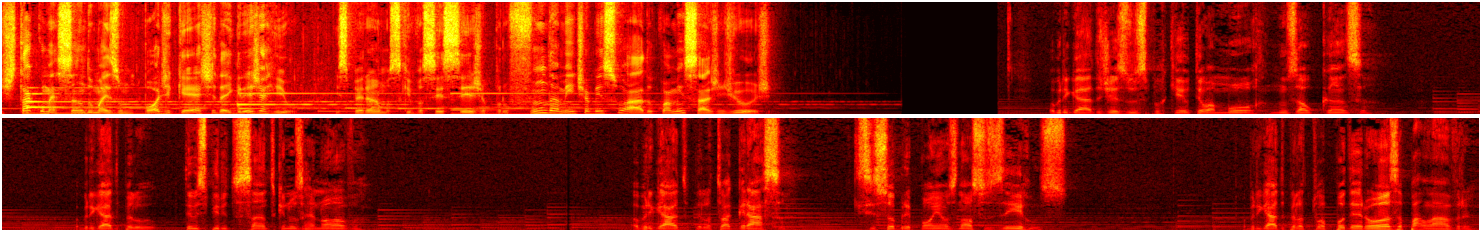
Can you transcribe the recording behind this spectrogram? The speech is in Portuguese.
Está começando mais um podcast da Igreja Rio. Esperamos que você seja profundamente abençoado com a mensagem de hoje. Obrigado, Jesus, porque o teu amor nos alcança. Obrigado pelo teu Espírito Santo que nos renova. Obrigado pela tua graça que se sobrepõe aos nossos erros. Obrigado pela tua poderosa palavra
